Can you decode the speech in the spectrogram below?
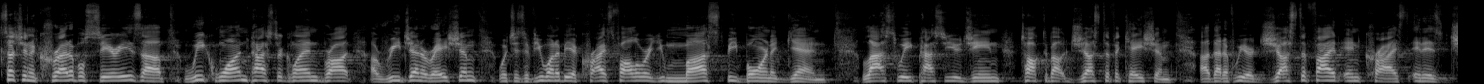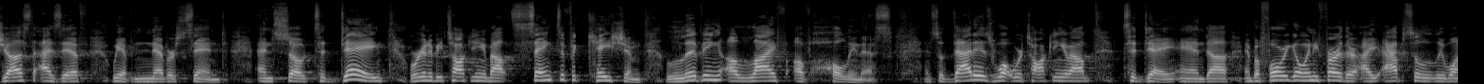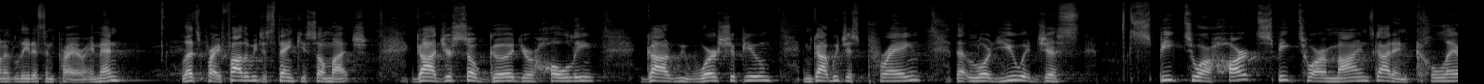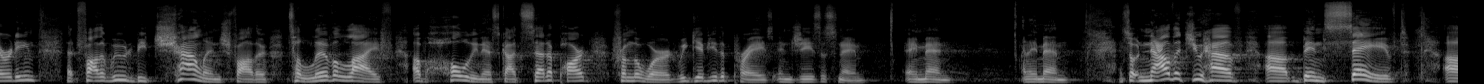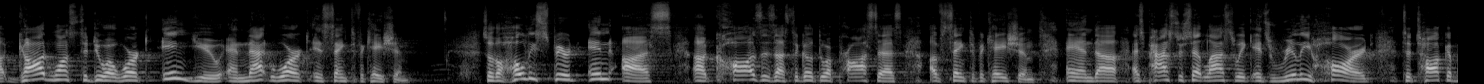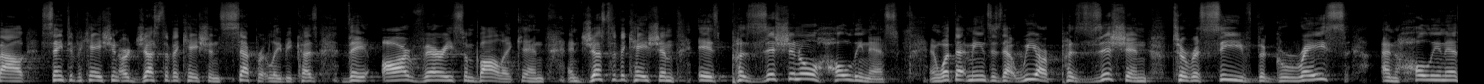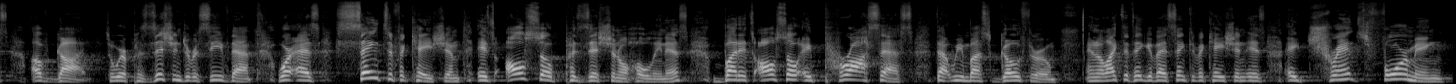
Such an incredible series. Uh, week one, Pastor Glenn brought a regeneration, which is if you want to be a Christ follower, you must be born again. Last week, Pastor Eugene talked about justification, uh, that if we are justified in Christ, it is just as if we have never sinned. And so today, we're going to be talking about sanctification, living a life of holiness. And so that is what we're talking about today. And, uh, and before we go any further, I absolutely want to lead us in prayer prayer. Amen? Let's pray. Father, we just thank you so much. God, you're so good. You're holy. God, we worship you. And God, we just pray that, Lord, you would just speak to our hearts, speak to our minds, God, in clarity. That, Father, we would be challenged, Father, to live a life of holiness, God, set apart from the word. We give you the praise in Jesus' name. Amen and amen. And so now that you have uh, been saved, uh, God wants to do a work in you, and that work is sanctification. So the Holy Spirit in us uh, causes us to go through a process of sanctification. And uh, as Pastor said last week, it's really hard to talk about sanctification or justification separately because they are very symbolic. And, and justification is positional holiness. And what that means is that we are positioned to receive the grace and holiness of God. So we're positioned to receive that. Whereas sanctification is also positional holiness, but it's also a process that we must go through. And I like to think of as sanctification is a transforming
